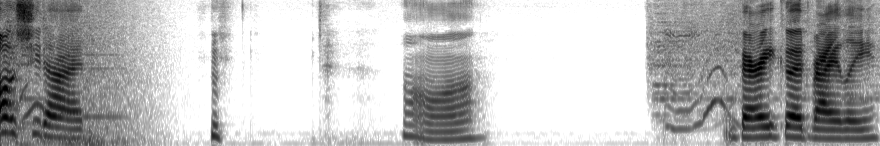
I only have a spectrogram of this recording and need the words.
Oh, she died. Aw. Very good, Riley.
